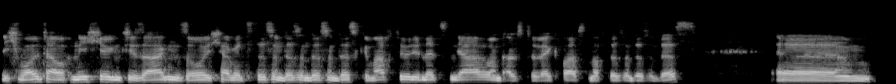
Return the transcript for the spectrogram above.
ich wollte auch nicht irgendwie sagen, so, ich habe jetzt das und das und das und das gemacht über die letzten Jahre und als du weg warst, noch das und das und das ähm,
